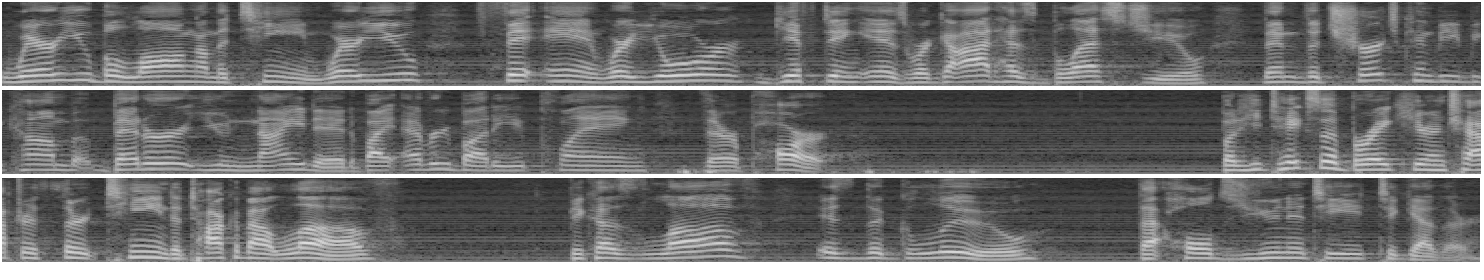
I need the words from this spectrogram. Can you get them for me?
where you belong on the team, where you fit in, where your gifting is, where God has blessed you, then the church can be become better united by everybody playing their part. But he takes a break here in chapter 13 to talk about love because love is the glue that holds unity together.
